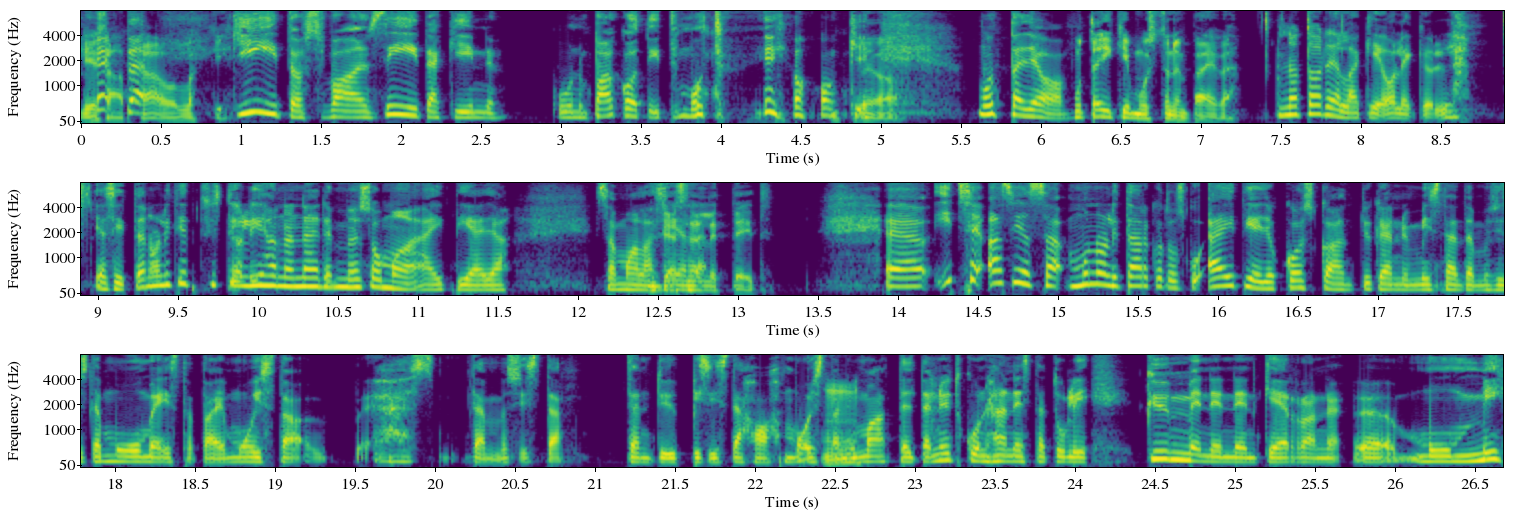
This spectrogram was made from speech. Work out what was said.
Ja saattaa ollakin. Kiitos vaan siitäkin, kun pakotit mut johonkin. Joo. Mutta joo, Mutta ikimuistoinen päivä. no todellakin oli kyllä. Ja sitten oli tietysti oli ihana nähdä myös omaa äitiä ja samalla Mitä sä siellä. hänelle teit? Itse asiassa mun oli tarkoitus, kun äiti ei ole koskaan tykännyt mistään tämmöisistä muumeista tai muista äh, tämmöisistä tämän tyyppisistä hahmoista, Mm. mm. niin mä ajattelin, että nyt kun hänestä tuli kymmenennen kerran ö, mummi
